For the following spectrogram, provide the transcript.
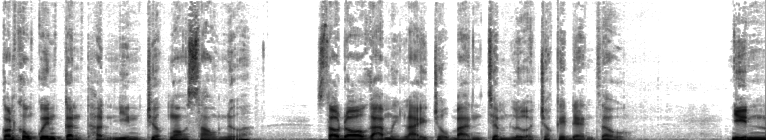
còn không quên cẩn thận nhìn trước ngó sau nữa. Sau đó gã mới lại chỗ bàn châm lửa cho cái đèn dầu. Nhìn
